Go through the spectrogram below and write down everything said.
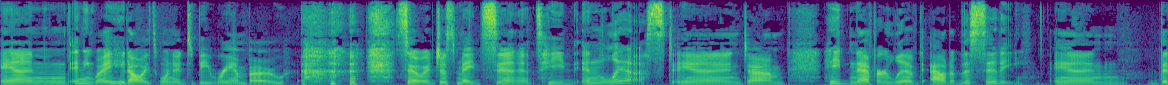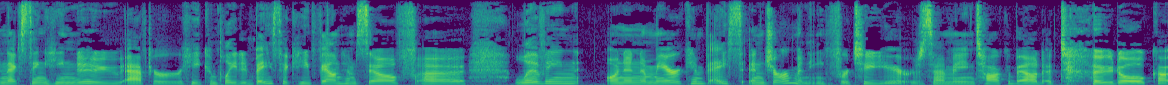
And anyway, he'd always wanted to be Rambo. so it just made sense. He'd enlist. And um, he'd never lived out of the city. And the next thing he knew, after he completed basic, he found himself uh, living on an American base in Germany for two years. I mean, talk about a total cu-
